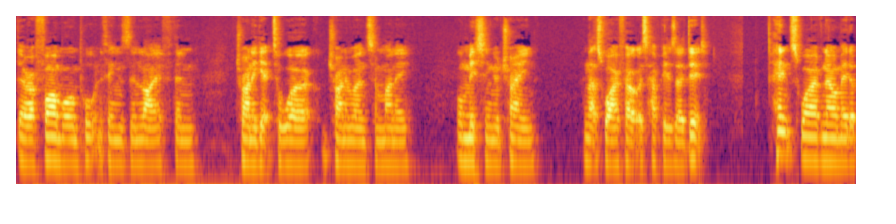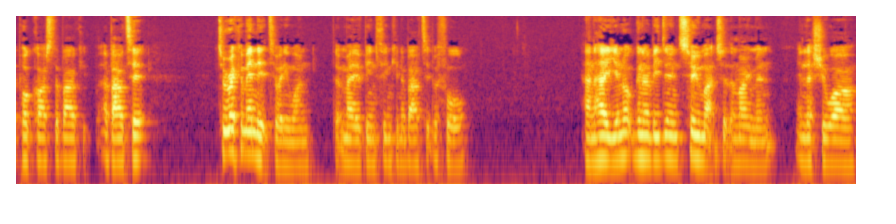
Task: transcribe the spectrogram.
there are far more important things in life than trying to get to work, trying to earn some money, or missing a train. And that's why I felt as happy as I did. Hence why I've now made a podcast about about it to recommend it to anyone that may have been thinking about it before. And hey, you're not going to be doing too much at the moment unless you are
